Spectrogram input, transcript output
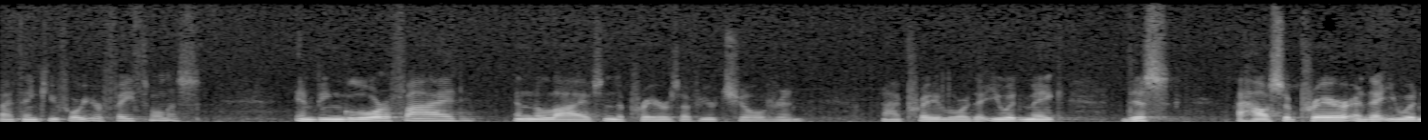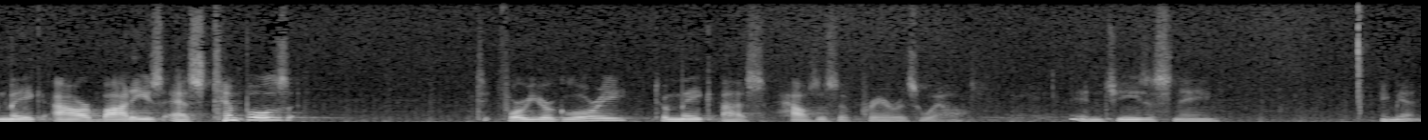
I thank you for your faithfulness and being glorified in the lives and the prayers of your children. And I pray, Lord, that you would make this a house of prayer and that you would make our bodies as temples to, for your glory to make us houses of prayer as well. In Jesus' name, amen.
